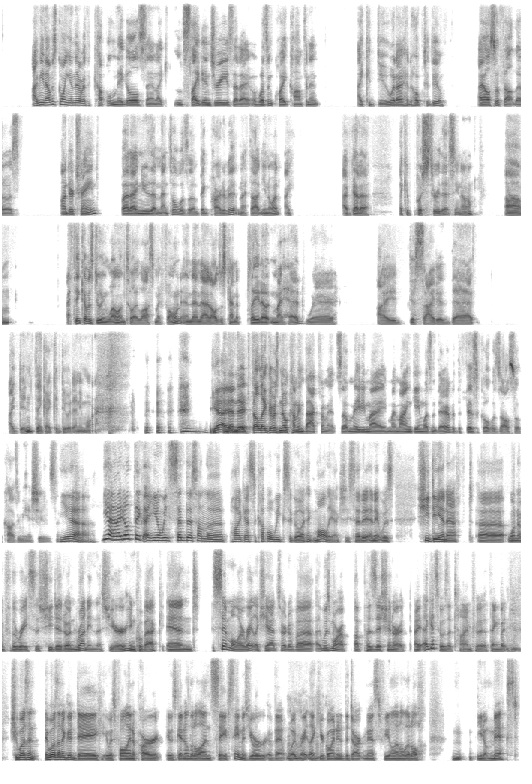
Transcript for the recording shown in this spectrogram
I mean, I was going in there with a couple niggles and like slight injuries that I wasn't quite confident I could do what I had hoped to do. I also felt that I was undertrained, but I knew that mental was a big part of it. And I thought, you know what, I I've got to I could push through this, you know. um, I think I was doing well until I lost my phone. And then that all just kind of played out in my head where I decided that I didn't think I could do it anymore. yeah. And then it, it, felt like there was no coming back from it. So maybe my my mind game wasn't there, but the physical was also causing me issues. Yeah. Yeah. And I don't think I, you know, we said this on the podcast a couple weeks ago. I think Molly actually said it, and it was she DNF'd uh, one of the races she did on running this year in Quebec. And similar, right? Like she had sort of a it was more a, a position or a, I, I guess it was a time for the thing, but mm-hmm. she wasn't. It wasn't a good day. It was falling apart. It was getting a little unsafe, same as your event would, mm-hmm, right? Like mm-hmm. you're going into the darkness, feeling a little, you know, mixed.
